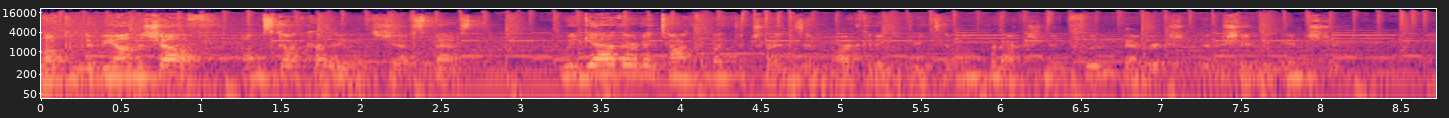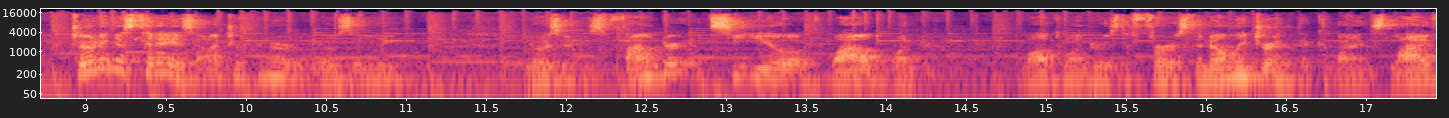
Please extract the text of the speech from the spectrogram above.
Welcome to Beyond the Shelf. I'm Scott Curry with Chef's Best. We gather to talk about the trends in marketing, retail, and production in food and beverage that are shaping the industry. Joining us today is entrepreneur Rosa Li. Rosa is founder and CEO of Wild Wonder. Wild Wonder is the first and only drink that combines live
